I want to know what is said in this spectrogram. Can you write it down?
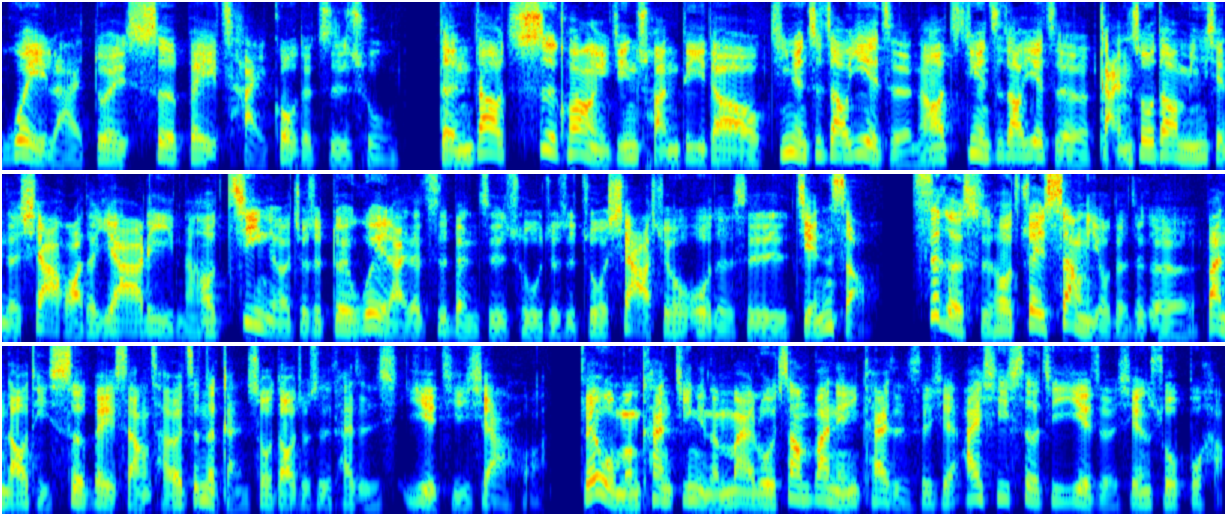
未来对设备采购的支出。等到市况已经传递到晶圆制造业者，然后晶圆制造业者感受到明显的下滑的压力，然后进而就是对未来的资本支出就是做下修或者是减少。这个时候，最上游的这个半导体设备商才会真的感受到，就是开始业绩下滑。所以我们看今年的脉络，上半年一开始是一些 IC 设计业者先说不好。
